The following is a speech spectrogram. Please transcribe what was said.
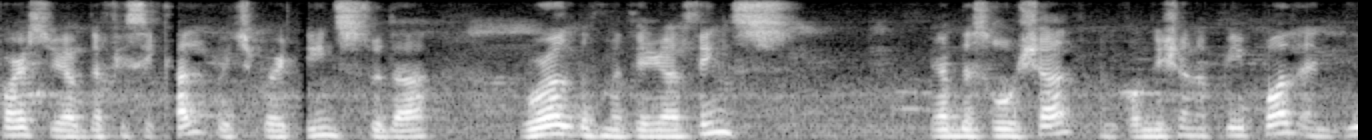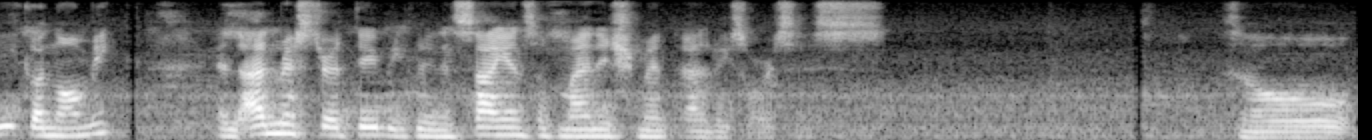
First, you have the physical, which pertains to the world of material things. You have the social, the condition of people, and the economic and administrative, including the science of management and resources. So,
